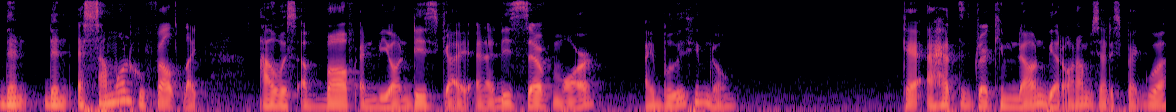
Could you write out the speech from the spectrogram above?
Dan dan as someone who felt like I was above and beyond this guy and I deserve more I bullied him dong. Kayak I had to drag him down biar orang bisa respect gue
